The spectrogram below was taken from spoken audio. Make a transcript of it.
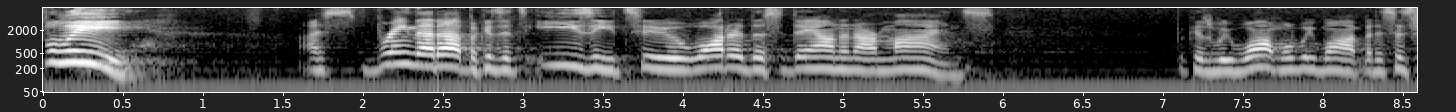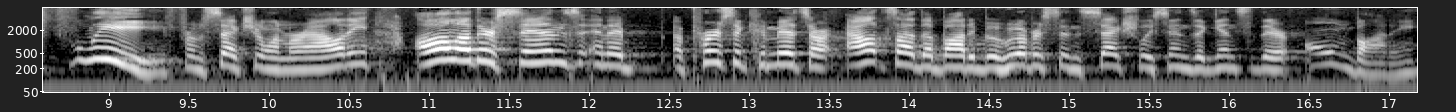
Flee. I bring that up because it's easy to water this down in our minds because we want what we want. But it says, flee from sexual immorality. All other sins and a, a person commits are outside the body, but whoever sins sexually sins against their own body.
